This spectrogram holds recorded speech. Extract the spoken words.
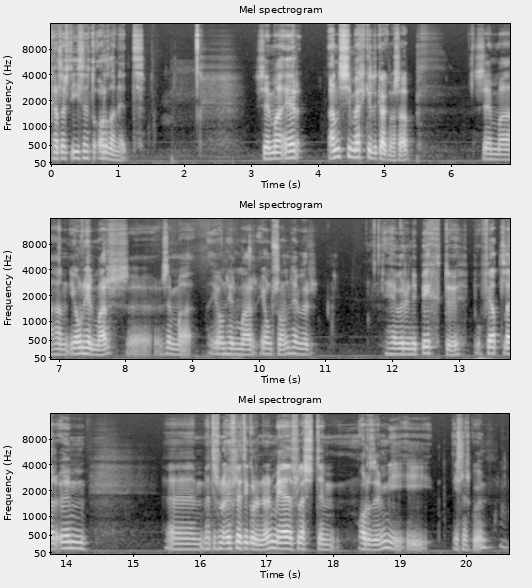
kallast Íslands orðanett sem að er ansi merkjuleg gagnasap sem að hann Jón Hilmar eh, sem að Jón Hilmar Jónsson hefur hefur henni byggt upp og fjallar um, um þetta er svona uppfletti grunnur með flestum orðum í, í íslensku mm.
